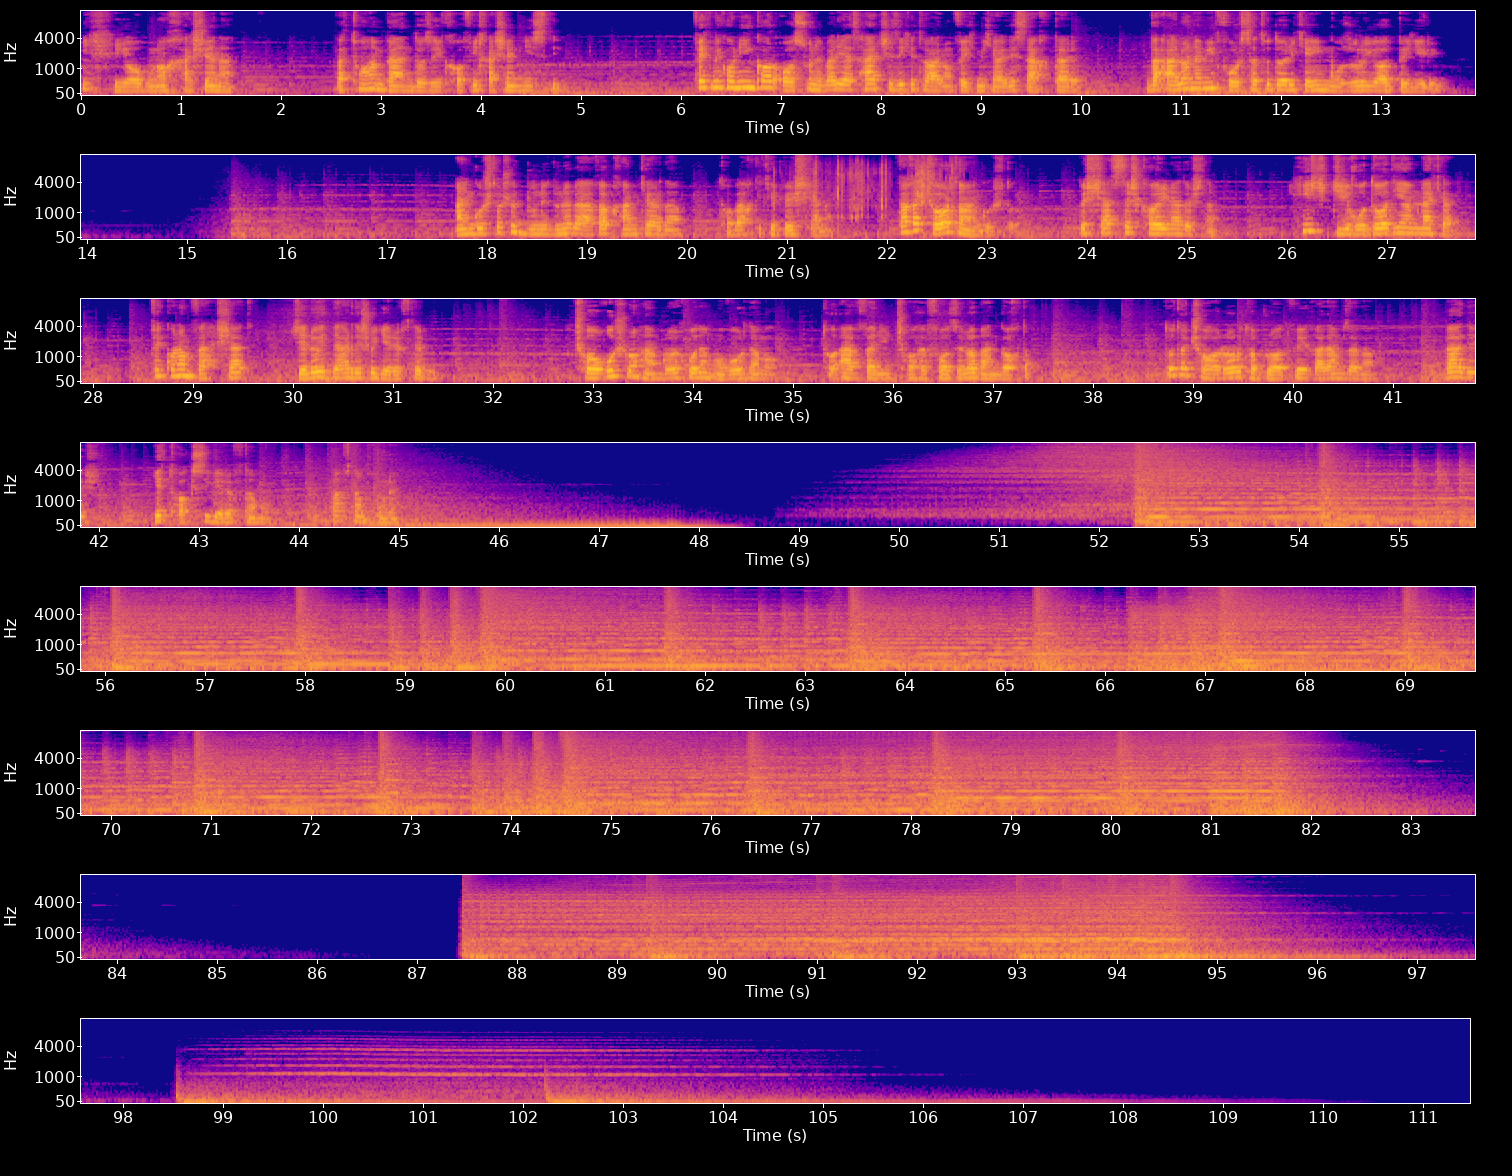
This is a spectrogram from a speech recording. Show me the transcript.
این خیابونا خشنن و تو هم به اندازه کافی خشن نیستی. فکر می‌کنی این کار آسونه ولی از هر چیزی که تا الان فکر می‌کردی سختتره. و الانم این فرصت رو داری که این موضوع رو یاد بگیری. انگشتاشو دونه دونه به عقب خم کردم تا وقتی که بشکنم. فقط چهار تا انگشتو به شستش کاری نداشتم. هیچ جیغ و دادی هم نکرد. فکر کنم وحشت جلوی دردش گرفته بود. چاقوش رو همراه خودم آوردم و تو اولین چاه فاضلاب انداختم. دو تا چهارراه رو تا برادوی قدم زدم. بعدش یه تاکسی گرفتم و رفتم خونه.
